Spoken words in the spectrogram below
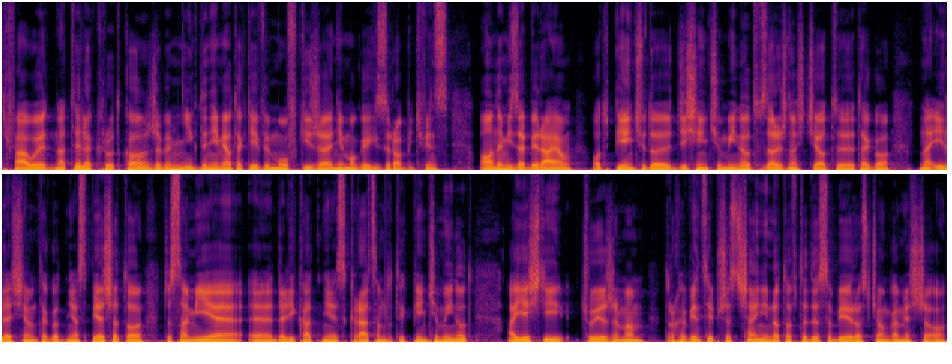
trwały na tyle krótko, żebym nigdy nie miał takiej wymówki, że nie mogę ich zrobić. Więc one mi zabierają od 5 do 10 minut, w zależności od e, tego, na ile się tego dnia spieszę, to czasami je delikatnie skracam do tych 5 minut, a jeśli czuję, że mam trochę więcej przestrzeni, no to wtedy sobie rozciągam jeszcze o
